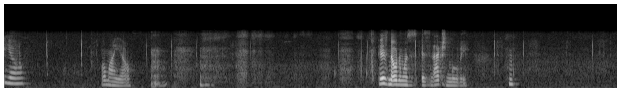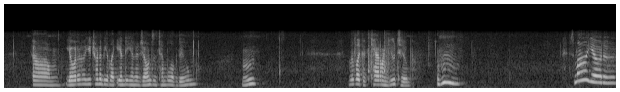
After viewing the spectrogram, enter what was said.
y'all. Oh, my, yo. His Snowden was is an action movie. um, Yoda, are you trying to be like Indiana Jones in Temple of Doom? Hmm? You look like a cat on YouTube. Small Yoda.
